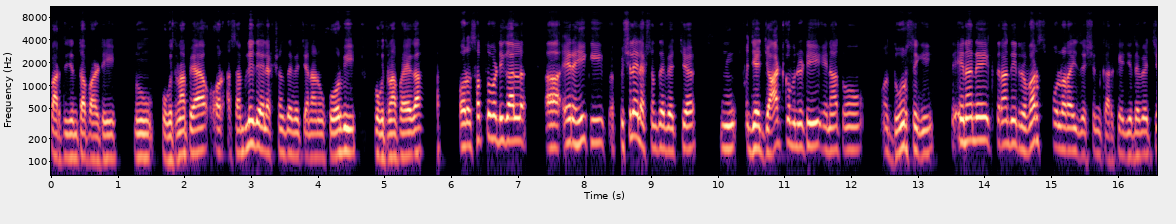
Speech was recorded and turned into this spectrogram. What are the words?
ਭਾਰਤੀ ਜਨਤਾ ਪਾਰਟੀ ਨੂੰ ਭੁਗਤਣਾ ਪਿਆ ਔਰ ਅਸੈਂਬਲੀ ਦੇ ਇਲੈਕਸ਼ਨ ਦੇ ਵਿੱਚ ਇਹਨਾਂ ਨੂੰ ਹੋਰ ਵੀ ਭੁਗਤਣਾ ਪਏਗਾ। ਔਰ ਸਭ ਤੋਂ ਵੱਡੀ ਗੱਲ ਇਹ ਰਹੀ ਕਿ ਪਿਛਲੇ ਇਲੈਕਸ਼ਨ ਦੇ ਵਿੱਚ ਜੇ ਜਾਟ ਕਮਿਊਨਿਟੀ ਇਹਨਾਂ ਤੋਂ ਦੂਰ ਸੀਗੀ, ਤੇ ਇਹਨਾਂ ਨੇ ਇੱਕ ਤਰ੍ਹਾਂ ਦੀ ਰਿਵਰਸ ਪੋਲਰਾਈਜੇਸ਼ਨ ਕਰਕੇ, ਜਿਹਦੇ ਵਿੱਚ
